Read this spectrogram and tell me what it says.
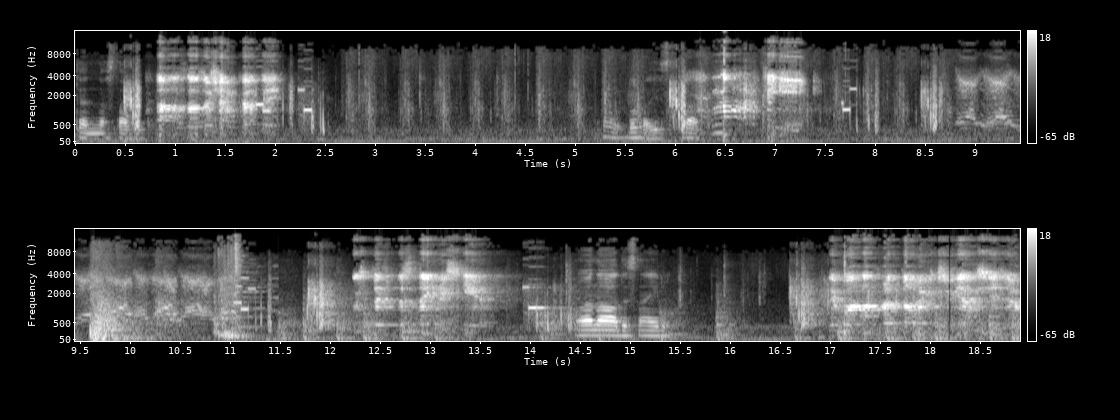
ten, na statek. A, znalazłeś siemkę, okej. O, dobra, jest strach. Narfi! The, the snake is here. O no, the snail. Chyba na frontowych drzwiach siedział.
